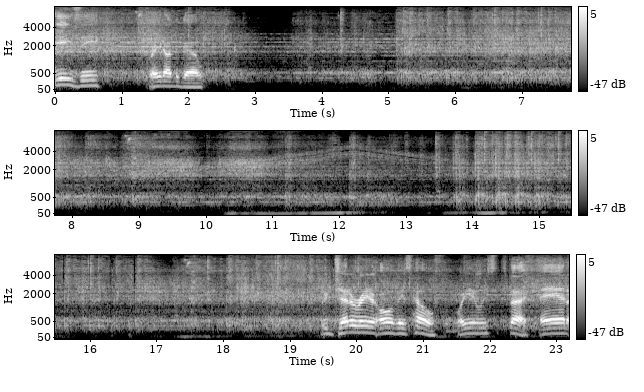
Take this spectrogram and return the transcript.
Easy. Right on the go. Regenerated all of his health. What do you expect? And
